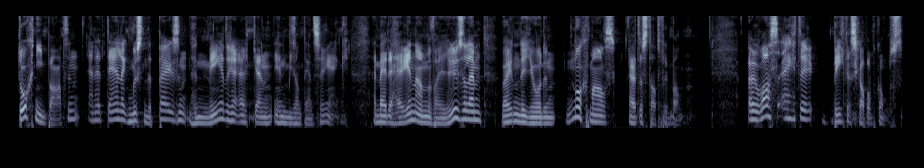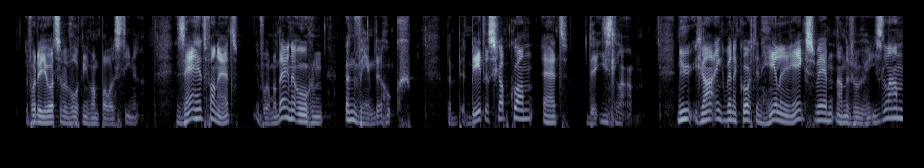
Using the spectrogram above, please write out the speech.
toch niet baten en uiteindelijk moesten de Perzen hun meerdere erkennen in het Byzantijnse Rijk. En bij de herinname van Jeruzalem werden de Joden nogmaals uit de stad verbannen. Er was echter beterschap op komst voor de Joodse bevolking van Palestina. Zij het vanuit, voor moderne ogen, een vreemde hoek. De beterschap kwam uit de islam. Nu ga ik binnenkort een hele reeks wijden aan de vroege islam,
